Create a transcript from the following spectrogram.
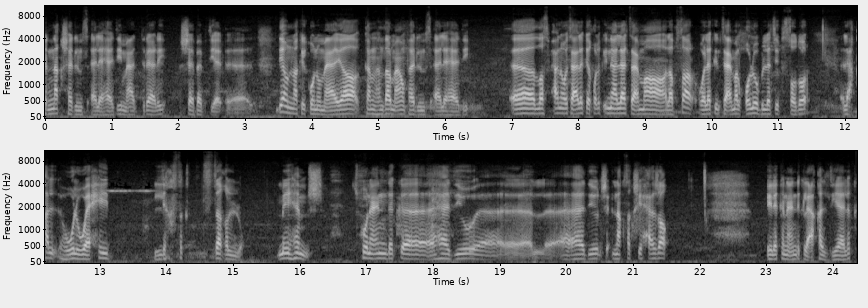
كنناقش هذه المسألة هذه مع الدراري الشباب ديال آه ديالنا كيكونوا معايا كنهضر معاهم في هذه المسألة هذه. آه الله سبحانه وتعالى كيقول لك انها لا تعمى الأبصار ولكن تعمى القلوب التي في الصدور. العقل هو الوحيد اللي خصك تستغله. ما يهمش. تكون عندك هادي آه، هادي آه، ناقصك شي حاجة. إلا كان عندك العقل ديالك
